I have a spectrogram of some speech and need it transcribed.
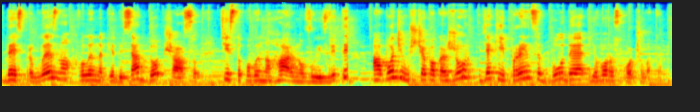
десь приблизно хвилин на 50 до часу. Тісто повинно гарно визріти, а потім ще покажу, який принцип буде його розкочувати.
